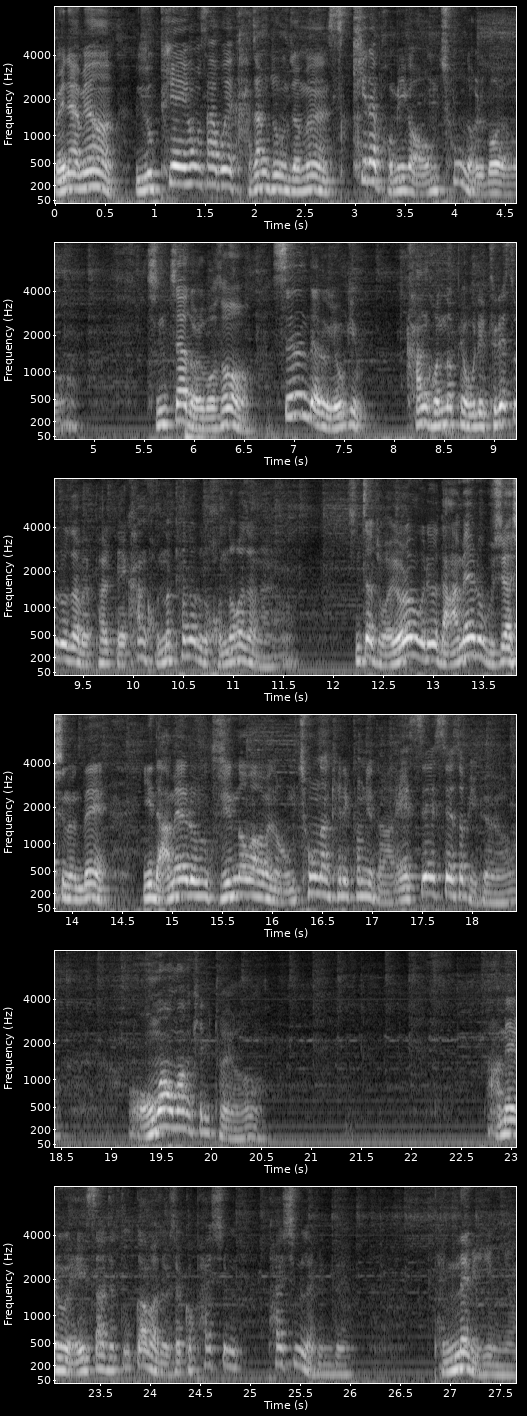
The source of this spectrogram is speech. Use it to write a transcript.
왜냐면 루피의 형사보의 가장 좋은 점은 스킬의 범위가 엄청 넓어요. 진짜 넓어서 쓰는 대로 여기 강 건너편 우리 드레스로자 맵할 때 강 건너편으로도 건너가잖아요. 진짜 좋아요. 여러분 그리고 남해로 무시하시는데 이 남해로 90 넘어가면 엄청난 캐릭터입니다. SS에서 비벼요. 어마어마한 캐릭터예요. 남해로 에이스한테 뚝 까맞아요. 제거 80, 80렙인데. 100렙 이김요.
